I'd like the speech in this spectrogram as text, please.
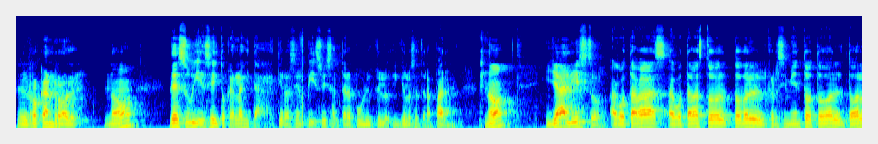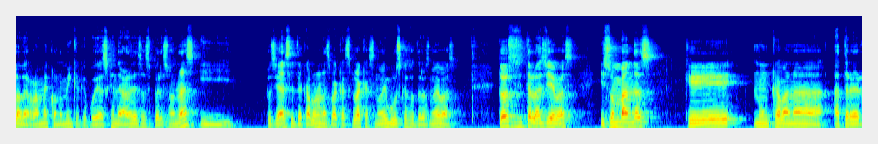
del rock and roll, ¿no? De subirse y tocar la guitarra y tirarse al piso y saltar al público y, que los atraparan, ¿no? Y ya listo, agotabas, agotabas todo, todo el crecimiento, todo toda la derrama económica que podías generar de esas personas y pues ya se te acabaron las vacas flacas, ¿no? Y buscas otras nuevas. Todas así te las llevas y son bandas que nunca van a atraer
